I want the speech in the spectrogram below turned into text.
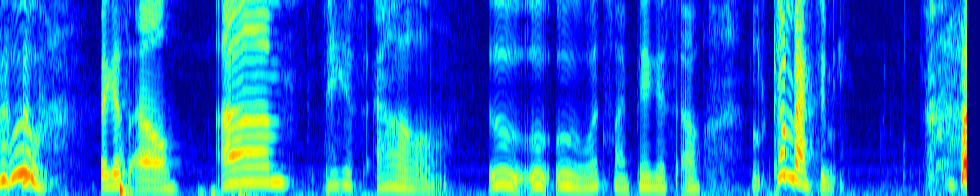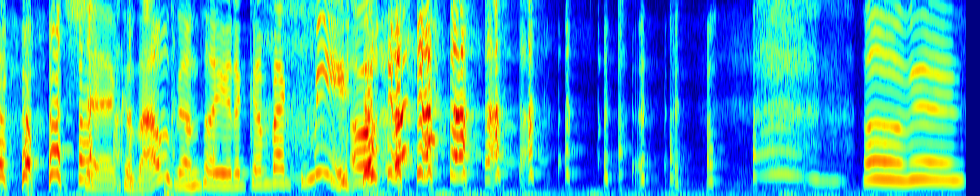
Woo! Biggest L. Um, biggest L. Ooh, ooh, ooh. What's my biggest L? Come back to me. Shit, because I was gonna tell you to come back to me. Oh man.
